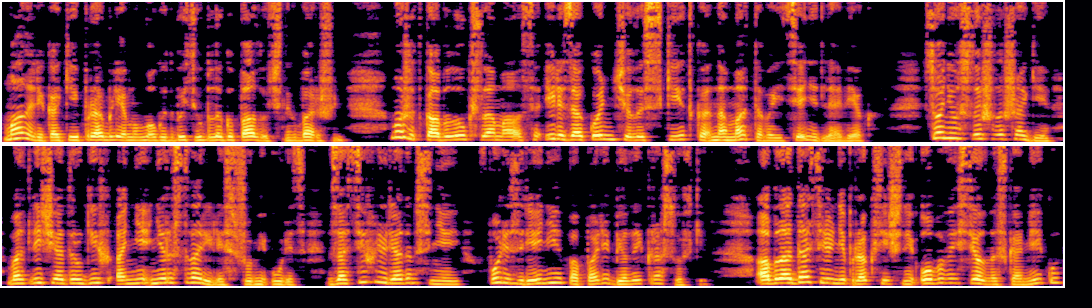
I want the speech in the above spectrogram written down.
Мало ли, какие проблемы могут быть у благополучных барышень. Может, каблук сломался или закончилась скидка на матовые тени для век. Соня услышала шаги. В отличие от других, они не растворились в шуме улиц, затихли рядом с ней. Поле зрения попали белые кроссовки. Обладатель непрактичной обуви сел на скамейку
